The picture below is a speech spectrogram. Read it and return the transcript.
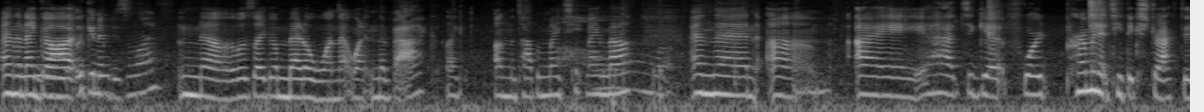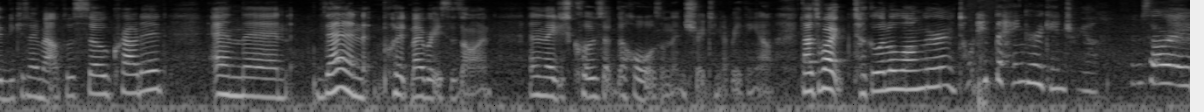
and then I got like an Invisalign. no, it was like a metal one that went in the back, like on the top of my te- my mouth, and then um, I had to get four permanent teeth extracted because my mouth was so crowded, and then then put my braces on. And then they just closed up the holes and then straightened everything out. That's why it took a little longer. Don't hit the hanger again, Tria. I'm sorry.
